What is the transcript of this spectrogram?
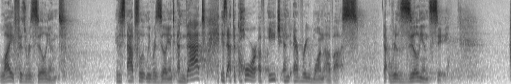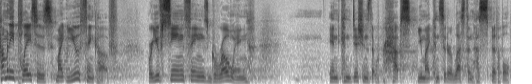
Life is resilient. It is absolutely resilient. And that is at the core of each and every one of us that resiliency. How many places might you think of where you've seen things growing in conditions that were perhaps you might consider less than hospitable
